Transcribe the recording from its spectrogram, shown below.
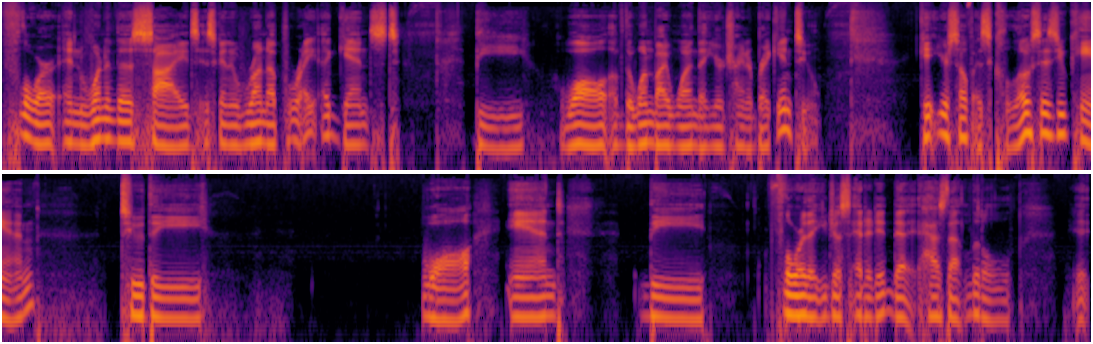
floor, and one of the sides is going to run up right against the wall of the one by one that you're trying to break into. Get yourself as close as you can to the wall and the floor that you just edited that has that little it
